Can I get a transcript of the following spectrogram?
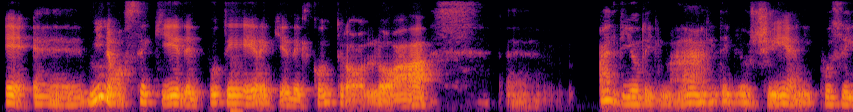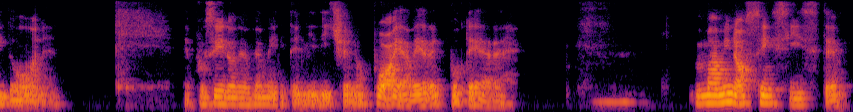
E eh, Minosse chiede il potere, chiede il controllo a eh, al dio dei mari, degli oceani, Poseidone. E Poseidone ovviamente gli dice non puoi avere il potere. Ma Minosse insiste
